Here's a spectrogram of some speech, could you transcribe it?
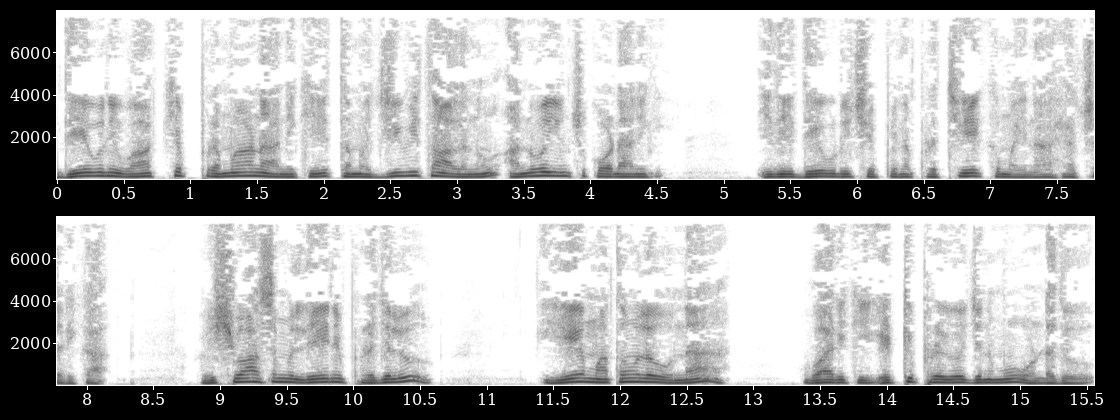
దేవుని వాక్య ప్రమాణానికి తమ జీవితాలను అన్వయించుకోవడానికి ఇది దేవుడు చెప్పిన ప్రత్యేకమైన హెచ్చరిక. విశ్వాసము లేని ప్రజలు ఏ మతంలో ఉన్నా వారికి ఎట్టి ప్రయోజనము ఉండదు.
